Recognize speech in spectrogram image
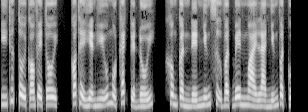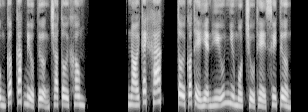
ý thức tôi có về tôi, có thể hiện hữu một cách tuyệt đối, không cần đến những sự vật bên ngoài là những vật cung cấp các biểu tượng cho tôi không. Nói cách khác, tôi có thể hiện hữu như một chủ thể suy tưởng,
